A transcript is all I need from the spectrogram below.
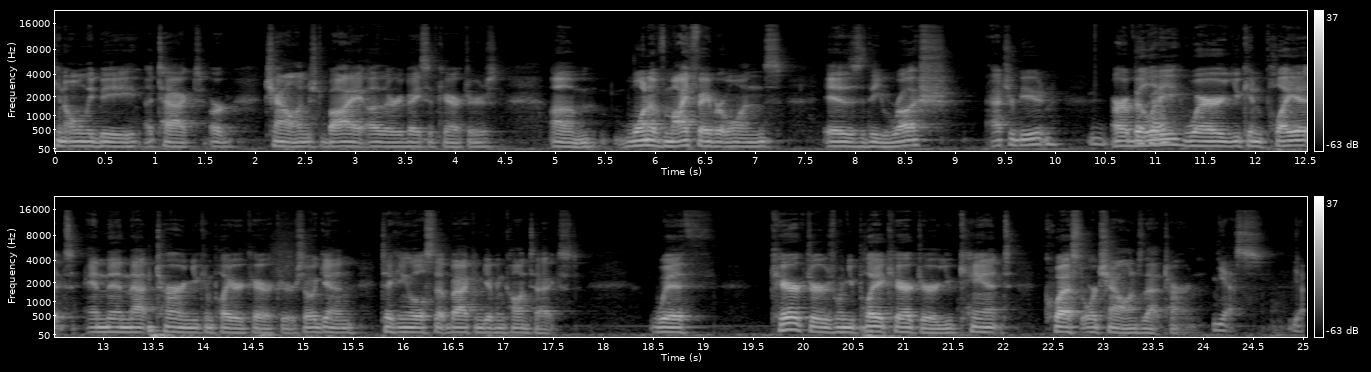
can only be attacked or challenged by other evasive characters. Um, one of my favorite ones is the rush attribute or ability where you can play it and then that turn you can play your character. So again, taking a little step back and giving context. With characters, when you play a character, you can't quest or challenge that turn. Yes. Yeah.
